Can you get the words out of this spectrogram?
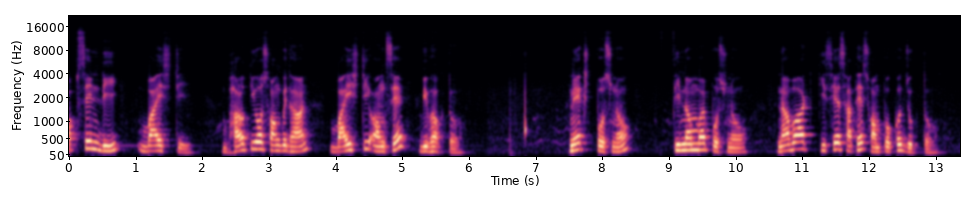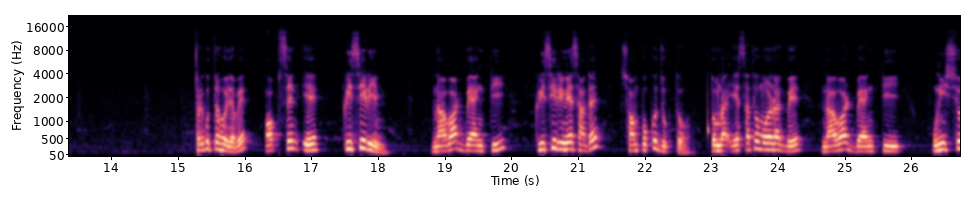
অপশন ডি বাইশটি। ভারতীয় সংবিধান বাইশটি অংশে বিভক্ত। নেক্সট প্রশ্ন। তিন নম্বর প্রশ্ন। নাবার্ড কিসের সাথে সম্পর্কযুক্ত? সঠিক উত্তর হয়ে যাবে অপশন এ, কৃষি ঋণ। নাবার্ড ব্যাংকটি কৃষি ঋণের সাথে সম্পর্কযুক্ত। তোমরা এর সাথেও মনে রাখবে, নাবার্ড ব্যাংকটি উনিশশো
